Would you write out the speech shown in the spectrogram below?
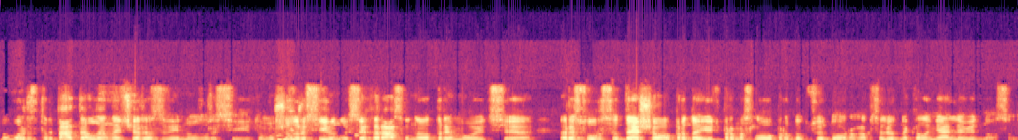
Ну, може страдати, але не через війну з Росією. Тому що з. Росією у них все гаразд, вони отримують е, ресурси дешево, продають промислову продукцію дорого, абсолютно колоніальні відносини.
